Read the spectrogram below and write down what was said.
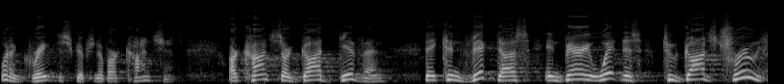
What a great description of our conscience. Our conscience are God-given. They convict us in bearing witness to God's truth.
